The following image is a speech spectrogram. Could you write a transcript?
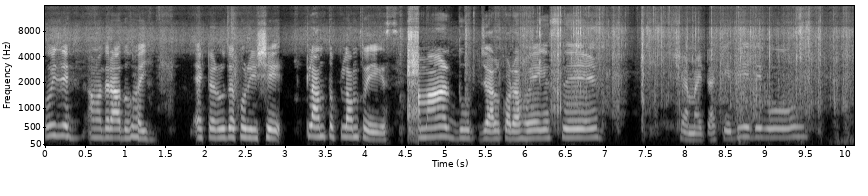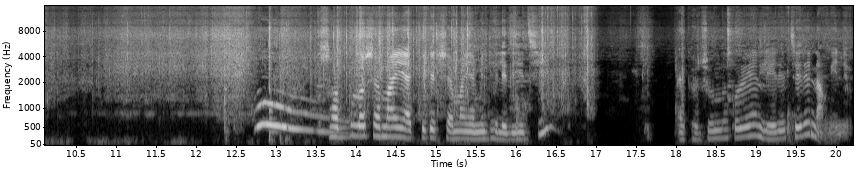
ওই যে আমাদের আদু ভাই একটা রোজা করি সে ক্লান্ত প্লান্ত হয়ে গেছে। আমার দুধ জাল করা হয়ে গেছে। শ্যামাইটাকে দিয়ে দেব। সবগুলো শ্যামাই এক প্যাকেট শ্যামাই আমি ঢেলে দিয়েছি। এখন সুন্দর করে লেড়ে চেড়ে নামিয়ে নেব।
